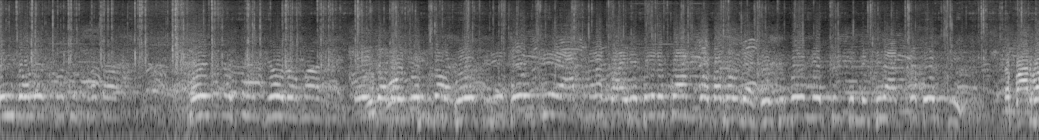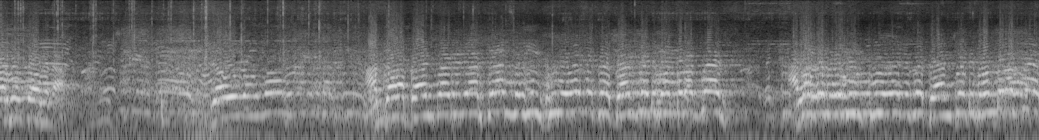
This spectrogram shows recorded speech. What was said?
এই দলের প্রতিষ্ঠাতা শহীদ প্রেসিডেন্ট জিয়াউর রহমান এই দলের বলছি আপনারা বাইরে থেকে কম কথা বলবেন। বেশি করে নেতৃত্ব মিছিল আজকে বলছি। তা বারবার বলতে হবে না। জিয়াউর রহমান আর যারা ব্যাংক গাড়ি নিয়ে আসছেন মিছিল শুরু হয়ে গেছে ব্যাংক গাড়ি বন্ধ রাখবেন। আমাদের মিছিল শুরু হয়ে গেছে ব্যাংক গাড়ি বন্ধ রাখবেন।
